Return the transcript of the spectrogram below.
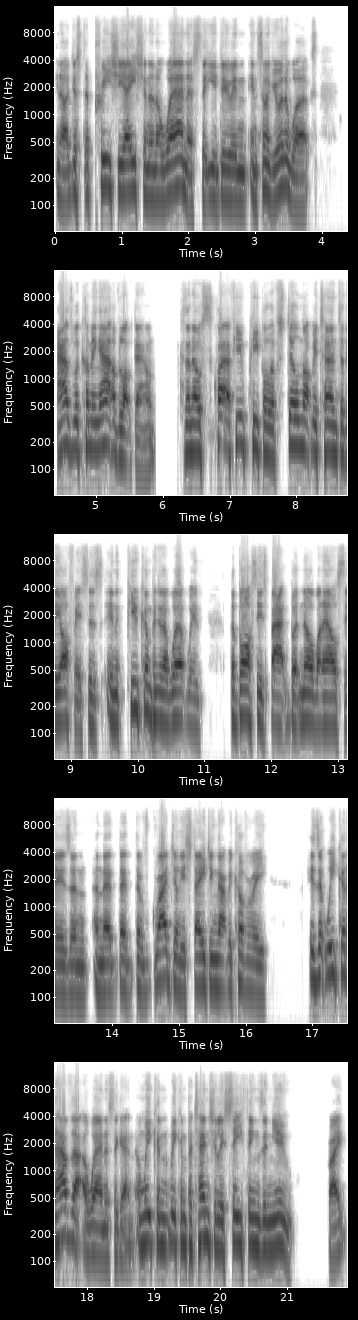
you know just appreciation and awareness that you do in in some of your other works as we're coming out of lockdown because I know quite a few people have still not returned to the office. As in a few companies I work with, the boss is back, but no one else is, and and they're, they're, they're gradually staging that recovery. Is that we could have that awareness again, and we can we can potentially see things anew, right?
